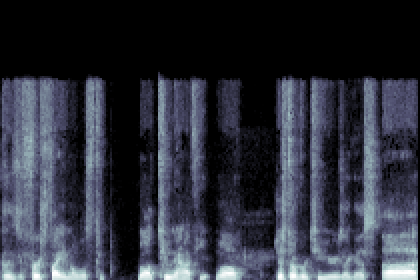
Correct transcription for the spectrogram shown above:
was the first fight in almost well two and a half, years, well, just over two years, I guess. Uh,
